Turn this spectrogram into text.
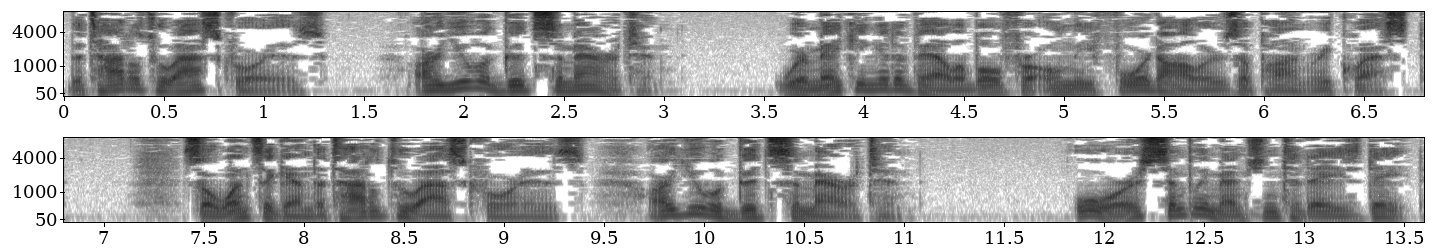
The title to ask for is, Are You a Good Samaritan? We're making it available for only $4 upon request. So once again, the title to ask for is, Are You a Good Samaritan? Or simply mention today's date.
